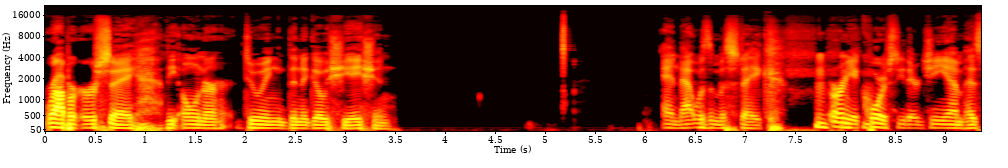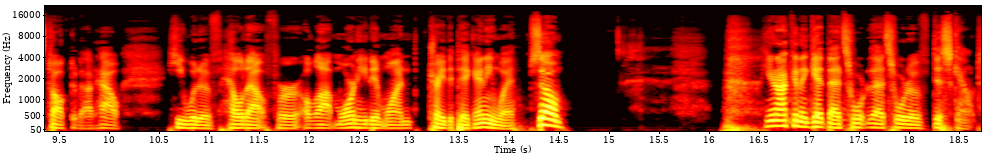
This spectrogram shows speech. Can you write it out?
Robert Irsay, the owner, doing the negotiation. And that was a mistake. Ernie of Accorsi, their GM, has talked about how he would have held out for a lot more and he didn't want to trade the pick anyway. So you're not going to get that sort that sort of discount.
